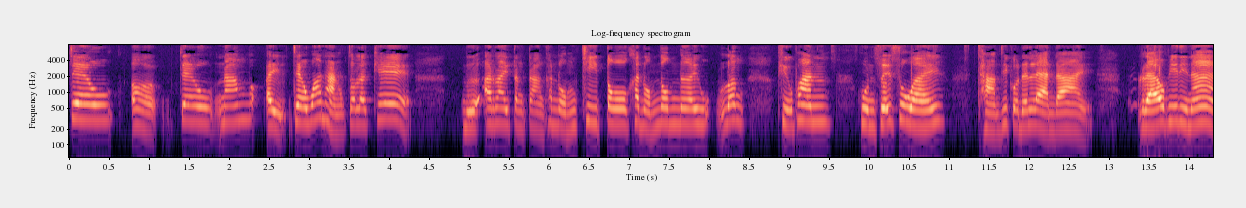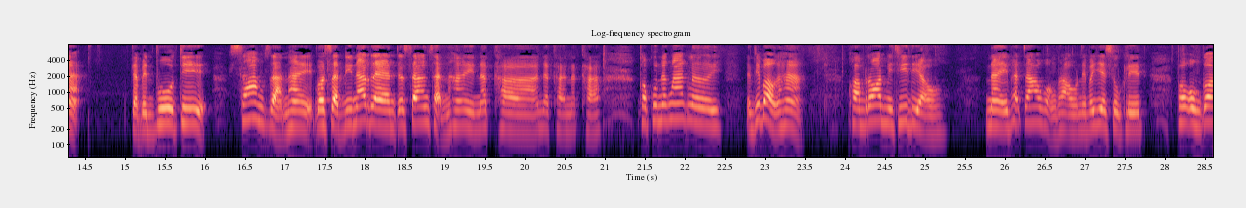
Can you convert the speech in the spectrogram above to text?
เจล เอ่อเจลน้ำไอเจลว่านหางจระเข้หรืออะไรต่างๆ ขนมคีโตขนมนมเนยเรื่องผิวพรรณหุ่นสวยๆ ถามที่โกลเด้นแลนด์ได้ แล้วพี่ดีน่าจะเป็นผู้ที่สร้างสรรค์ให้บริษัทดีน่าแรนด์จะสร้างสรรค์ให้นะคะนะคะนะคะ ขอบคุณมากๆเลย อย่างที่บอกอะฮะความรอดมีที่เดียวในพระเจ้าของเราในพระเยซูคริสต์พระองค์ก็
